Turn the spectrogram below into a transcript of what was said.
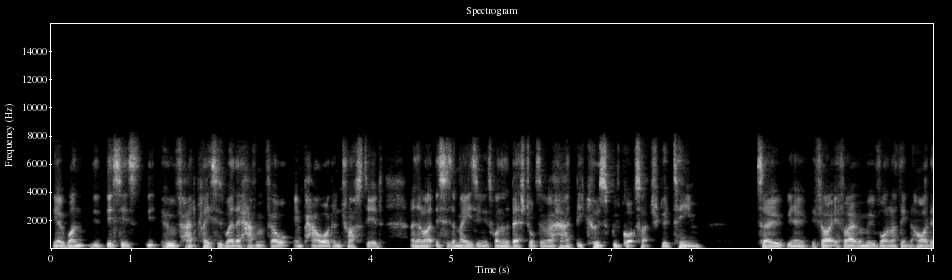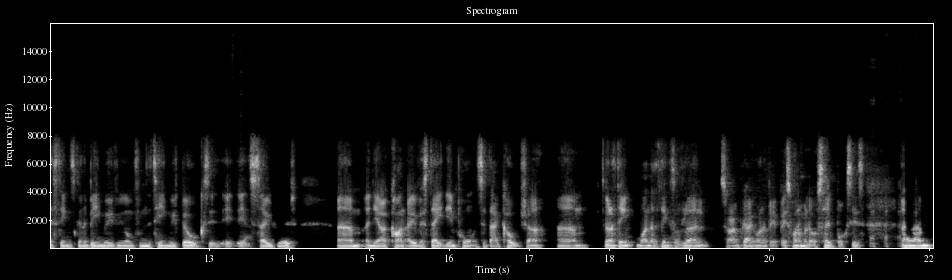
you know, one, this is who've had places where they haven't felt empowered and trusted. And they're like, this is amazing. It's one of the best jobs I've ever had because we've got such a good team. So, you know, if I, if I ever move on, I think the hardest thing is going to be moving on from the team we've built because it, it, it's so good. Um, and yeah, I can't overstate the importance of that culture. Um, and I think one of the things I've learned, sorry, I'm going on a bit, but it's one of my little soapboxes. um,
